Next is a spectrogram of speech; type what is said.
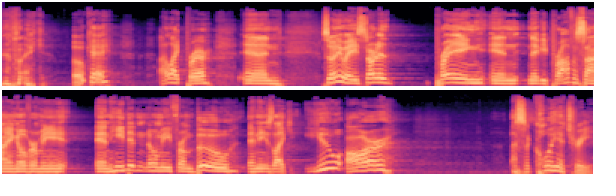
And I'm like, okay, I like prayer. And so anyway, he started praying and maybe prophesying over me. And he didn't know me from Boo. And he's like, You are a sequoia tree.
